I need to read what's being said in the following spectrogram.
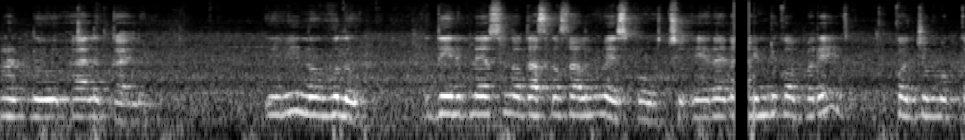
రెండు యాలక్కాయలు. ఇవి నువ్వులు. దీని ప్లేస్లో గసగసాలు వేసుకోవచ్చు. ఏదైనా ఎండు కొబ్బరి కొంచెం ముక్క.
